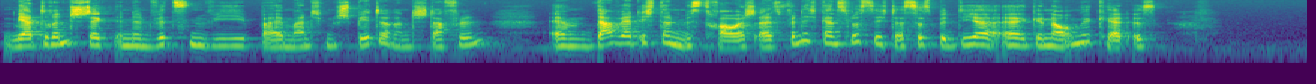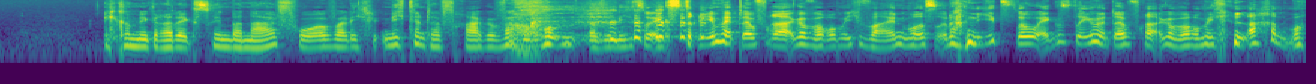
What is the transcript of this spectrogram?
mehr drinsteckt in den Witzen wie bei manchen späteren Staffeln. Ähm, da werde ich dann misstrauisch. Also finde ich ganz lustig, dass das bei dir äh, genau umgekehrt ist. Ich komme mir gerade extrem banal vor, weil ich nicht hinterfrage, warum, also nicht so extrem hinterfrage, warum ich weinen muss oder nicht so extrem hinterfrage, warum ich lachen muss.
